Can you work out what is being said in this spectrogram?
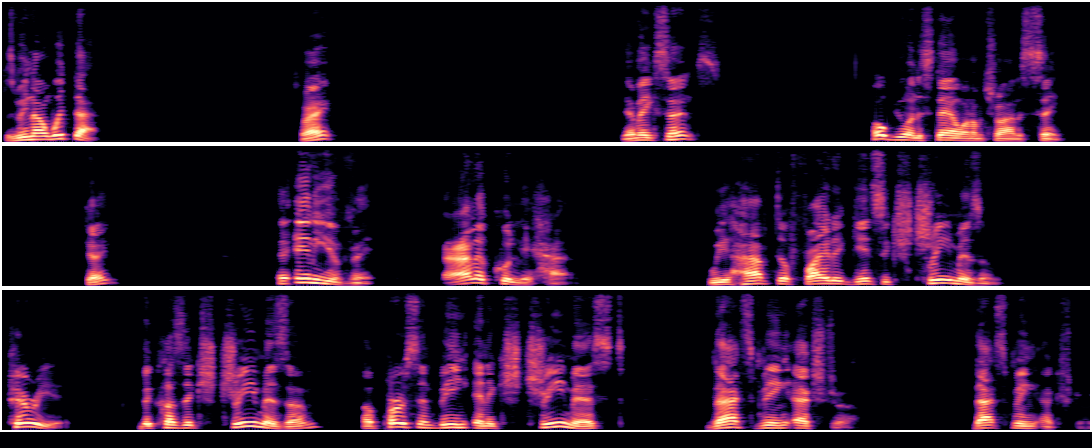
because we're not with that. Right? That makes sense? Hope you understand what I'm trying to say. Okay? In any event, we have to fight against extremism, period. Because extremism, a person being an extremist, that's being extra. That's being extra.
